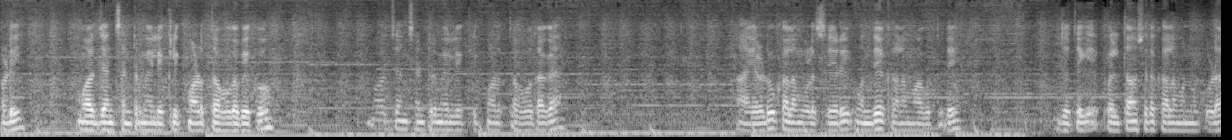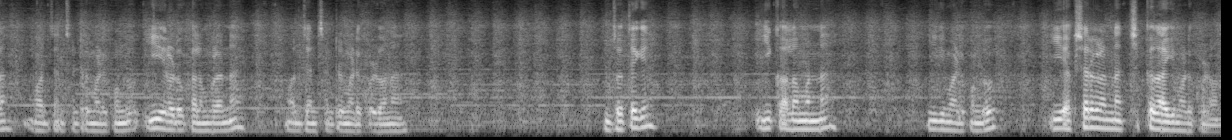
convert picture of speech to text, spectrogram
ನೋಡಿ ಮರ್ಜನ್ ಸೆಂಟರ್ ಮೇಲೆ ಕ್ಲಿಕ್ ಮಾಡುತ್ತಾ ಹೋಗಬೇಕು. ಮರ್ಜನ್ ಸೆಂಟರ್ ಮೇಲೆ ಕ್ಲಿಕ್ ಮಾಡುತ್ತಾ ಹೋದಾಗ ಆ ಎರಡೂ ಕಾಲಮ್ಗಳು ಸೇರಿ ಒಂದೇ ಕಾಲಮ್ ಆಗುತ್ತದೆ ಜೊತೆಗೆ ಫಲಿತಾಂಶದ ಕಾಲಮನ್ನು ಕೂಡ ಮರ್ಜ್ ಆ್ಯಂಡ್ ಸೆಂಟರ್ ಮಾಡಿಕೊಂಡು ಈ ಎರಡು ಕಾಲಮ್ಗಳನ್ನು ಮರ್ಜನ್ ಸೆಂಟರ್ ಮಾಡಿಕೊಳ್ಳೋಣ. ಜೊತೆಗೆ ಈ ಕಾಲಮನ್ನು ಹೀಗೆ ಮಾಡಿಕೊಂಡು ಈ ಅಕ್ಷರಗಳನ್ನು ಚಿಕ್ಕದಾಗಿ ಮಾಡಿಕೊಳ್ಳೋಣ.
